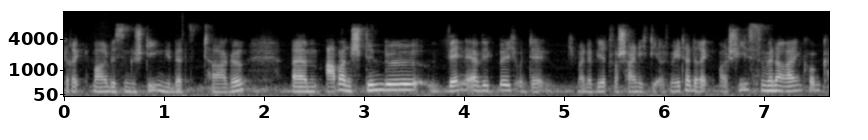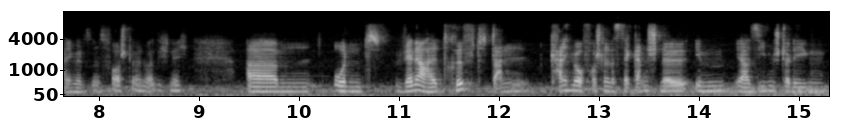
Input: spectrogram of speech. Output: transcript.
direkt mal ein bisschen gestiegen die letzten Tage. Ähm, aber ein Stindel, wenn er wirklich, und der, ich meine, der wird wahrscheinlich die Elfmeter direkt mal schießen, wenn er reinkommt, kann ich mir zumindest vorstellen, weiß ich nicht. Ähm, und wenn er halt trifft, dann kann ich mir auch vorstellen, dass der ganz schnell im ja, siebenstelligen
